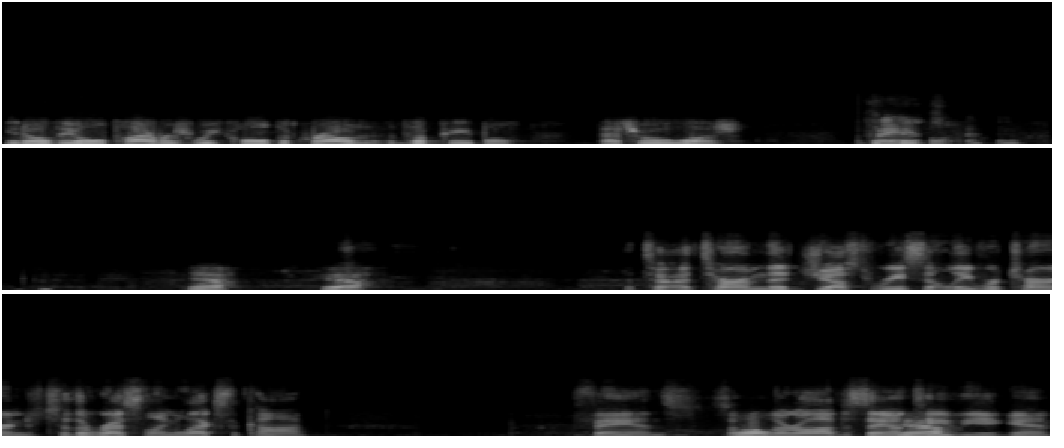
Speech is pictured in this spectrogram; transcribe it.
you know, the old timers we called the crowd the people. That's who it was. The Fans. people. Yeah, yeah. A, term that just recently returned to the wrestling lexicon. Fans, something Well, they're allowed to say on yeah. TV again.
